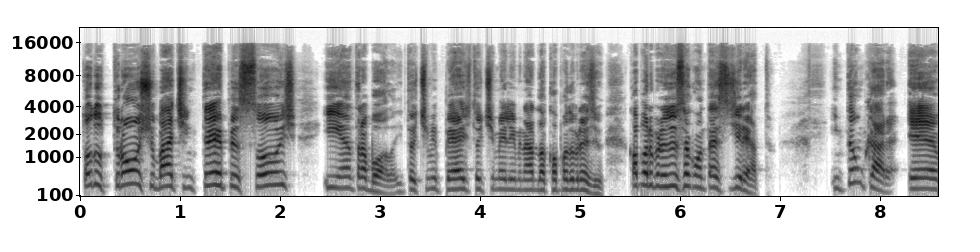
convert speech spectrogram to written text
Todo troncho bate em três pessoas e entra a bola. E teu time perde, teu time é eliminado da Copa do Brasil. Copa do Brasil isso acontece direto. Então, cara, é,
